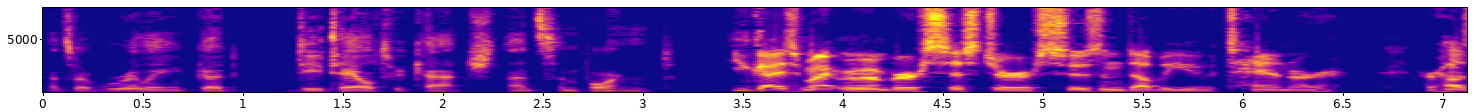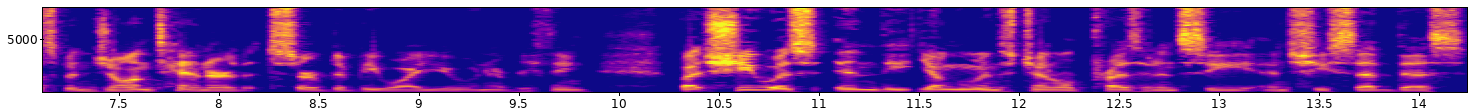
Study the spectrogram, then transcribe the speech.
That's a really good detail to catch. That's important. You guys might remember Sister Susan W. Tanner her husband John Tanner that served at BYU and everything. But she was in the Young Women's General Presidency, and she said this.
